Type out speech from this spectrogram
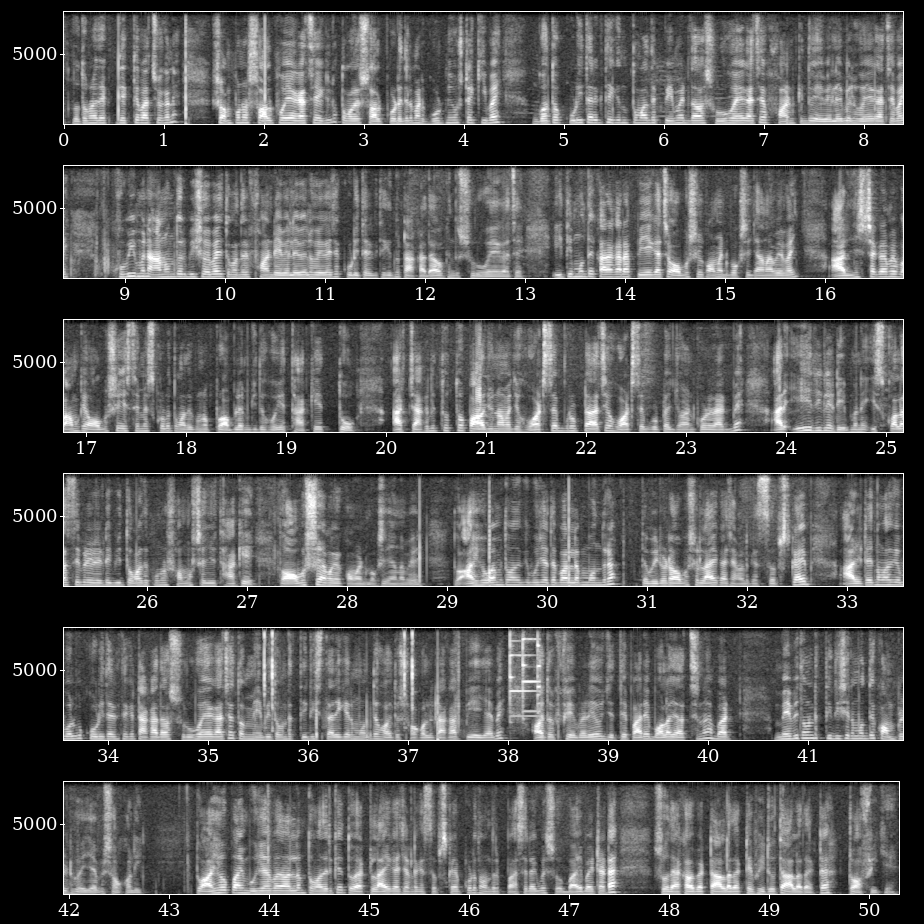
তো তোমরা দেখ- দেখতে পাচ্ছ এখানে সম্পূর্ণ সলভ হয়ে গেছে এগুলো। তোমাদের সলভ করে দিলাম। আর গুড নিউজটা কী ভাই? গত কুড়ি তারিখ থেকে কিন্তু তোমাদের পেমেন্ট দেওয়া শুরু হয়ে গেছে। ফান্ড কিন্তু অ্যাভেলেবেল হয়ে গেছে ভাই। খুবই মানে আনন্দের বিষয় ভাই, তোমাদের ফান্ড অ্যাভেলেবেল হয়ে গেছে। কুড়ি তারিখ থেকে কিন্তু টাকা দেওয়াও কিন্তু শুরু হয়ে গেছে। ইতিমধ্যে কারা কারা পেয়ে গেছে অবশ্যই কমেন্ট বক্সে জানাবে ভাই। আর ইনস্টাগ্রামে আমাকে অবশ্যই এস এম এস করবে, তোমাদের কোনো প্রবলেম যদি হয়ে থাকে তো। আর চাকরির তথ্য পাওয়ার জন্য আমার যে হোয়াটসঅ্যাপ গ্রুপটা আছে। হোয়াটসঅ্যাপ গ্রুপটা জয়েন করে রাখবে। আর এই রিলেটিভ মানে স্কলারশিপ রিলেটিভ যদি তোমাদের কোনো সমস্যা যদি থাকে, তো অবশ্যই আমাকে কমেন্ট বক্সে জানাবে। তো আই হোপ আমি তোমাদেরকে বুঝাতে পারলাম বন্ধুরা। তো ভিডিওটা অবশ্যই লাইক আর চ্যানেলকে সাবস্ক্রাইব আর এটাই তোমাকে বলব, কুড়ি তারিখ থেকে টাকা দেওয়া শুরু হয়ে গেছে, তো মেবি তোমরা তিরিশ তারিখের মধ্যে হয়তো সকলে টাকা পেয়ে যাবে। হয়তো ফেব্রুয়ারিও যেতে পারে, বলা যাচ্ছে না বাট মেবি তোমরা তিরিশের মধ্যে কমপ্লিট হয়ে যাবে সকলেই। তো আই হোপ আমি বুঝাতে পারলাম তোমাদেরকে, তো একটা লাইক আর চ্যানেলকে সাবস্ক্রাইব করে তোমাদের পাশে রাখবে। So bye bye tata. So দেখা হবে একটা আলাদা একটা ভিডিওতে আলাদা একটা টপিকে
